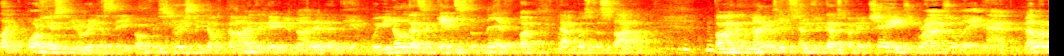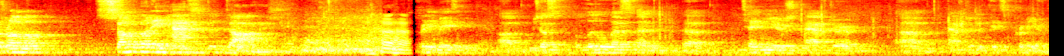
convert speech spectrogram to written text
like Orpheus and Eurydice, Orpheus and Eurydice don't die, they get united at the end. We know that's against the myth, but that was the style. By the 19th century, that's going to change gradually, and melodrama, somebody has to die. Pretty amazing. Um, just a little less than uh, 10 years after, um, after its premiere.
